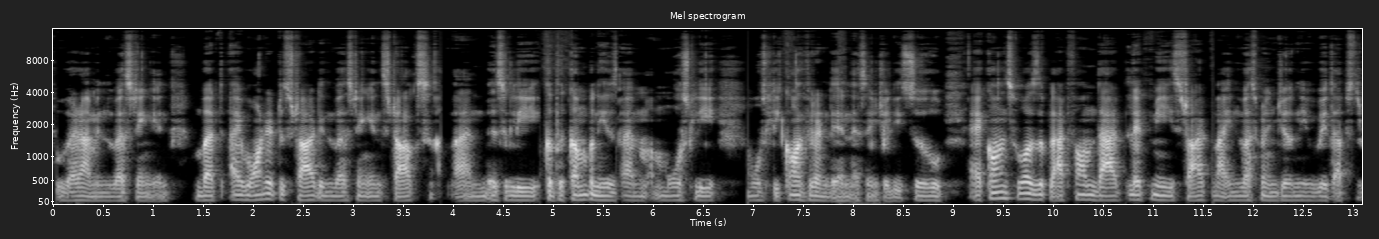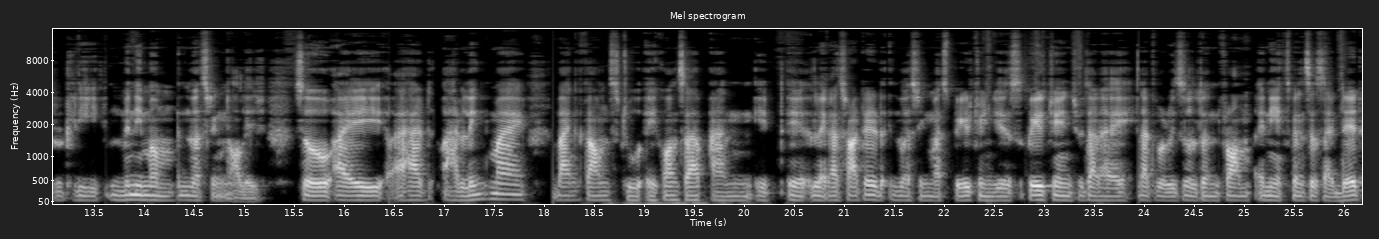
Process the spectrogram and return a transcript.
where I'm investing in. But I wanted to start investing in stocks and basically the companies I'm mostly mostly confident in essentially. So Acorns was the platform that let me start my investment journey with absolutely minimum investing knowledge. So I I had I had linked my bank account accounts to Acorns app and it, it, like I started investing my spare changes, spare change that I that were resultant from any expenses I did,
